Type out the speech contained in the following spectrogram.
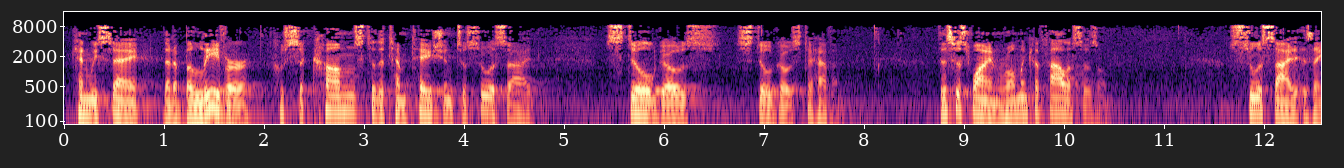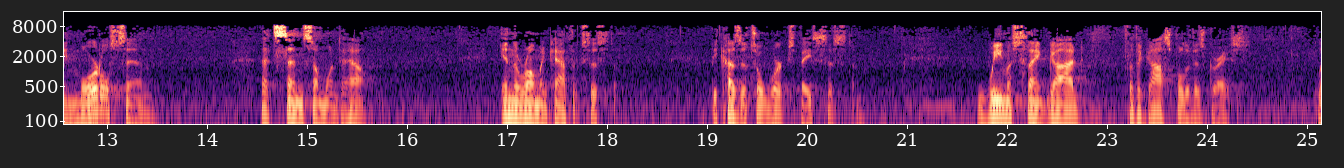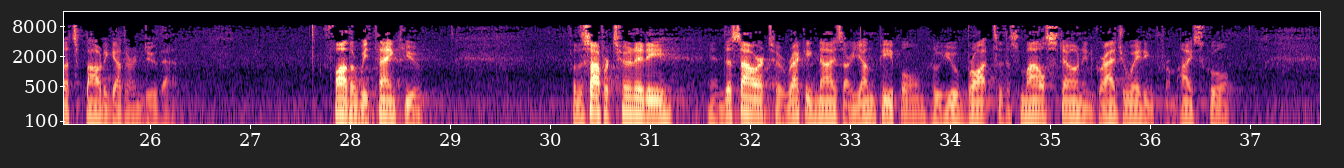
Can we say that a believer who succumbs to the temptation to suicide still goes, still goes to heaven? This is why in Roman Catholicism, suicide is a mortal sin that sends someone to hell in the Roman Catholic system because it's a works-based system. We must thank God for the gospel of His grace. Let's bow together and do that. Father, we thank you for this opportunity in this hour to recognize our young people who you brought to this milestone in graduating from high school.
